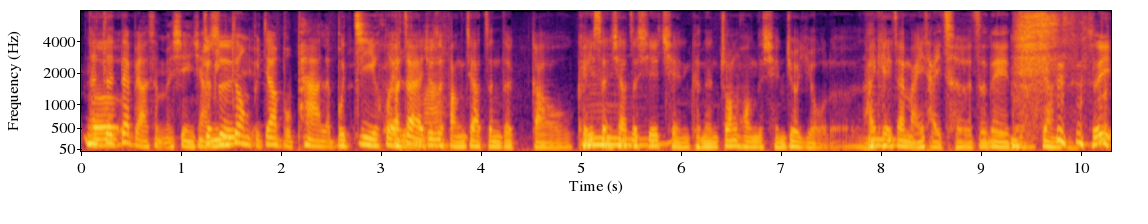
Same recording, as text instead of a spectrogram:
那这代表什么现象？就是民众比较不怕了，不忌讳了。再来就是房价真的高，可以省下这些钱，嗯、可能装潢的钱就有了，还可以再买一台车之类的这样子。所以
